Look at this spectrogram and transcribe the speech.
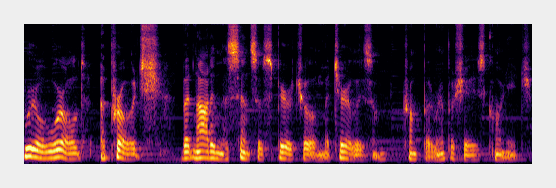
real world approach, but not in the sense of spiritual materialism, Trungpa Rinpoche's coinage.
